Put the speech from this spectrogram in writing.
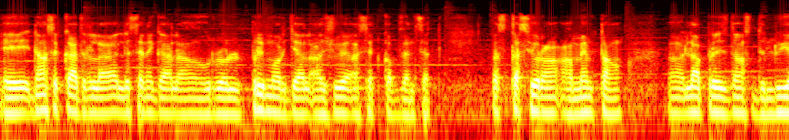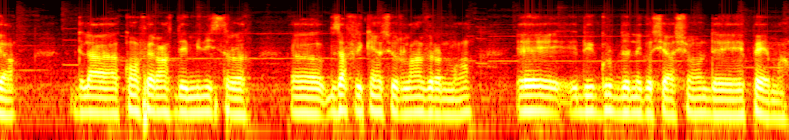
Et dans ce cadre-là, le Sénégal a un rôle primordial à jouer à cette COP27, parce qu'assurant en même temps euh, la présidence de l'UIA, de la conférence des ministres euh, africains sur l'environnement et du groupe de négociation des PMA.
